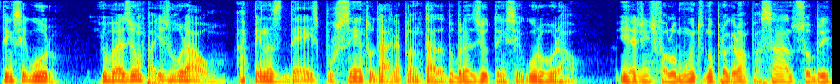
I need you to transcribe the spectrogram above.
tem seguro. E o Brasil é um país rural. Apenas 10% da área plantada do Brasil tem seguro rural. E a gente falou muito no programa passado sobre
